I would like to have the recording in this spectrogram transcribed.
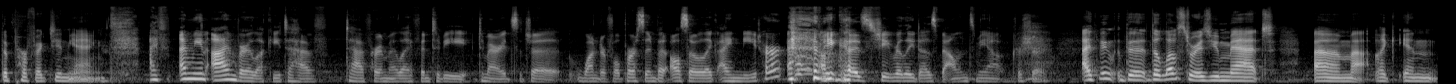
the perfect yin yang? I, I mean, I'm very lucky to have to have her in my life and to be to married such a wonderful person, but also like I need her because she really does balance me out for sure. I think the the love stories you met um, like in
